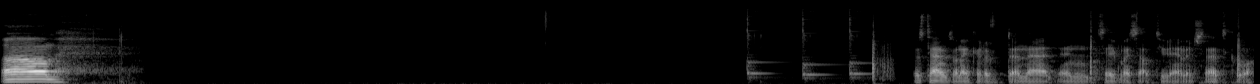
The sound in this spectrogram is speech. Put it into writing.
Um, There's times when I could have done that and saved myself two damage. That's cool.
